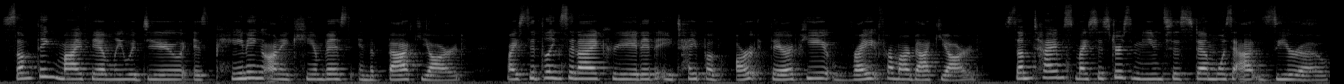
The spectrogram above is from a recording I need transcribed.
Something my family would do is painting on a canvas in the backyard. My siblings and I created a type of art therapy right from our backyard. Sometimes my sister's immune system was at zero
